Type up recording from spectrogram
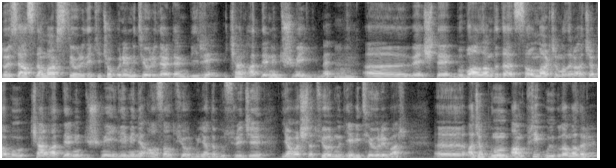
Dolayısıyla aslında Marx teorideki çok önemli teorilerden biri kar hadlerinin düşme eğilimi. Ee, ve işte bu bağlamda da savunma harcamaları acaba bu kar hadlerinin düşme eğilimini azaltıyor mu ya da bu süreci yavaşlatıyor mu diye bir teori var. Ee, ancak bunun ampirik uygulamaları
